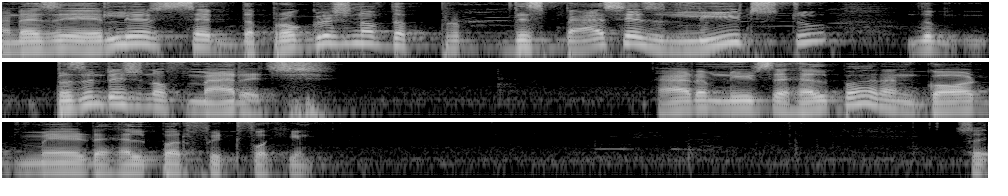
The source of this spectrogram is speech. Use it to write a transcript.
And as I earlier said, the progression of the this passage leads to the presentation of marriage. Adam needs a helper, and God made a helper fit for him. So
